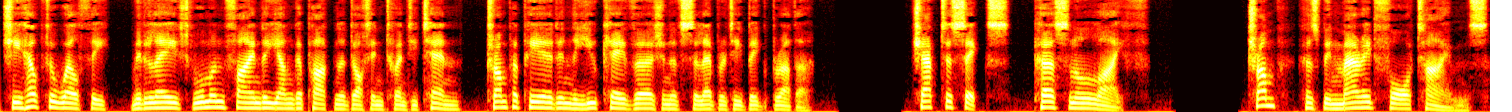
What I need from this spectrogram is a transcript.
she helped a wealthy, middle-aged woman find a younger partner. In 2010, Trump appeared in the UK version of Celebrity Big Brother. Chapter 6 Personal Life Trump has been married four times.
